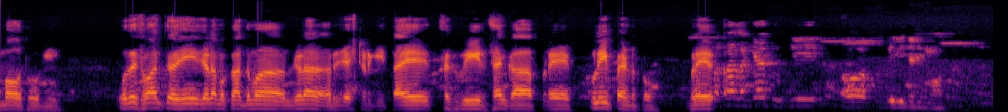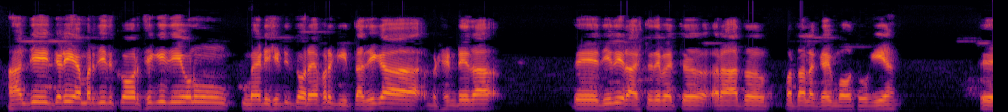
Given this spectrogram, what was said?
ਮੌਤ ਹੋ ਗਈ। ਉਹਦੇ ਸਬੰਧ 'ਚ ਅਸੀਂ ਜਿਹੜਾ ਮੁਕੱਦਮਾ ਜਿਹੜਾ ਰਜਿਸਟਰ ਕੀਤਾ ਇਹ ਸੁਖਵੀਰ ਸਿੰਘ ਆ ਆਪਣੇ ਕੁਲੀ ਪਿੰਡ ਤੋਂ ਬੜੇ ਪਤਾ ਲੱਗਿਆ ਦੂਜੀ ਔਰਤ ਦੀ ਵੀ ਜਿਹੜੀ ਮੌਤ। ਹਾਂਜੀ ਜਿਹੜੀ ਅਮਰਜੀਤ ਕੌਰ ਸੀਗੀ ਜੀ ਉਹਨੂੰ ਮੈਡੀਸਿਟੀ ਤੋਂ ਰੈਫਰ ਕੀਤਾ ਸੀਗਾ ਬਠਿੰਡੇ ਦਾ ਤੇ ਜਿਹਦੀ ਰਸਤੇ ਦੇ ਵਿੱਚ ਰਾਤ ਪਤਾ ਲੱਗਾ ਵੀ ਮੌਤ ਹੋ ਗਈ ਆ ਤੇ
